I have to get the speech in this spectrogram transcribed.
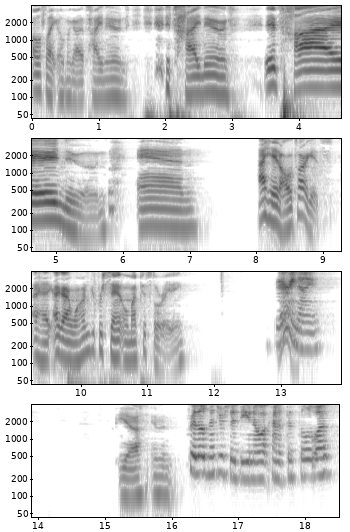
I was like, oh my god, it's high noon. It's high noon. It's high noon. And I hit all the targets. I had I got 100% on my pistol rating. Very nice. Yeah, and then For those interested, do you know what kind of pistol it was?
